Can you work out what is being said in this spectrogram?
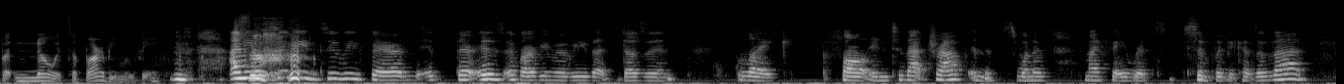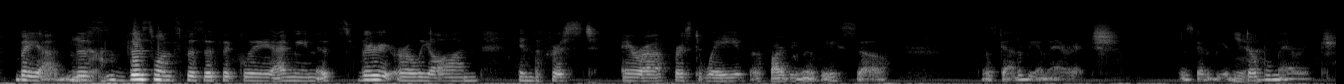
But no, it's a Barbie movie. I mean, So- to be to be fair, it, there is a Barbie movie that doesn't like fall into that trap, and it's one of my favorites simply because of that. But yeah, this Yeah. this one specifically, I mean, it's very early on in the first era, first wave of Barbie movies, so there's got to be a marriage. There's got to be a Yeah. double marriage.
